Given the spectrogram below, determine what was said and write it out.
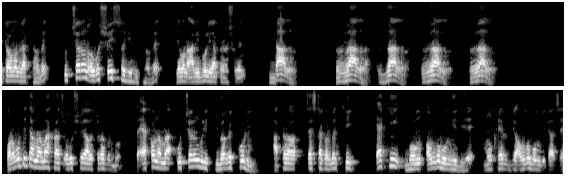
এটাও মনে রাখতে হবে। উচ্চারণ অবশ্যই সহি হইতে হবে। যেমন আমি বলি, আপনারা শুনেন, দাল, রাল, জাল, রাল রাল। পরবর্তীতে আমরা মাখরাজ অবশ্যই আলোচনা করব। তো এখন আমরা উচ্চারণগুলি কীভাবে করি, আপনারা চেষ্টা করবেন ঠিক একই অঙ্গভঙ্গি দিয়ে মুখের যে অঙ্গভঙ্গিটা আছে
